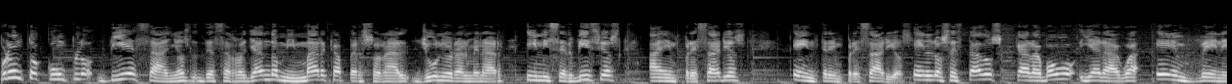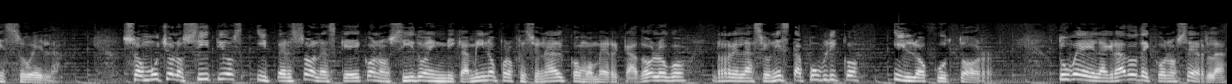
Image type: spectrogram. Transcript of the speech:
Pronto cumplo 10 años desarrollando mi marca personal Junior Almenar y mis servicios a empresarios entre empresarios en los estados Carabobo y Aragua en Venezuela. Son muchos los sitios y personas que he conocido en mi camino profesional como mercadólogo, relacionista público y locutor. Tuve el agrado de conocerla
